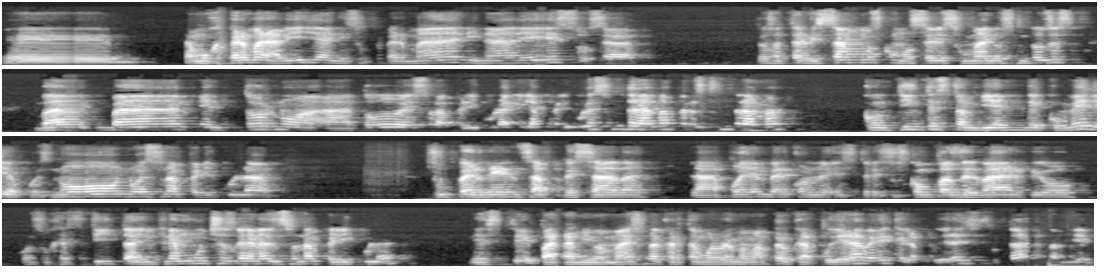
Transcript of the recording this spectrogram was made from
eh, la mujer maravilla ni Superman ni nada de eso o sea los aterrizamos como seres humanos entonces va, va en torno a, a todo eso la película y la película es un drama pero es un drama con tintes también de comedia, pues no, no es una película súper densa, pesada, la pueden ver con este, sus compas del barrio, con su jefita, yo tenía muchas ganas de hacer una película, este, para mi mamá es una carta de amor de mamá, pero que la pudiera ver y que la pudiera disfrutar también.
